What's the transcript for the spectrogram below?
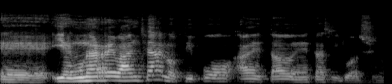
Eh, y en una revancha los tipos han estado en esta situación.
